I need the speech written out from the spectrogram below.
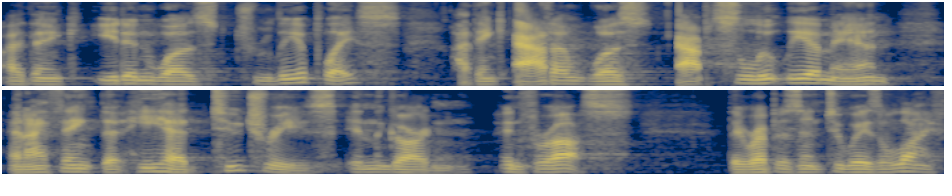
I think Eden was truly a place. I think Adam was absolutely a man. And I think that he had two trees in the garden. And for us, they represent two ways of life.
